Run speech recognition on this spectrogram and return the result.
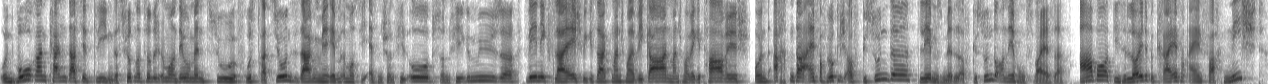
Und woran kann das jetzt liegen? Das führt natürlich immer in dem Moment zu Frustration. Sie sagen mir eben immer, sie essen schon viel Obst und viel Gemüse, wenig Fleisch, wie gesagt, manchmal vegan, manchmal vegetarisch und achten da einfach wirklich auf gesunde Lebensmittel, auf gesunde Ernährungsweise. Aber diese Leute begreifen einfach nicht,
